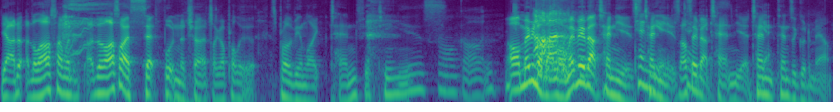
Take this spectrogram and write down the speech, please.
Yeah, I don't- the last time when, the last time I set foot in a church, like I probably it's probably been like 10, 15 years. Oh, God. Oh, maybe not that long. Maybe about 10 years. 10, 10 years. years, I'll 10 say about years. 10. Yeah, 10 Yeah. 10's a good amount.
